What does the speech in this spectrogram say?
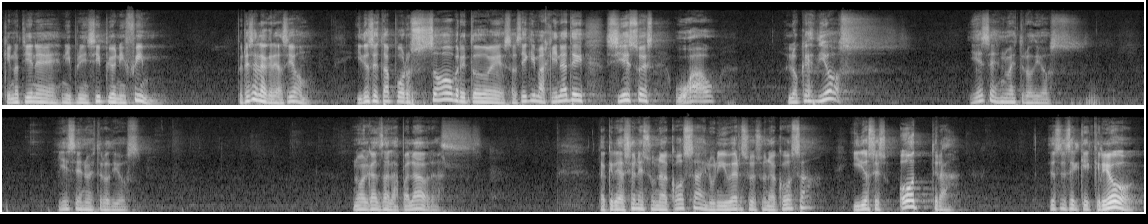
que no tiene ni principio ni fin. Pero esa es la creación. Y Dios está por sobre todo eso. Así que imagínate si eso es, wow, lo que es Dios. Y ese es nuestro Dios. Y ese es nuestro Dios. No alcanzan las palabras. La creación es una cosa, el universo es una cosa y Dios es otra. Dios es el que creó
